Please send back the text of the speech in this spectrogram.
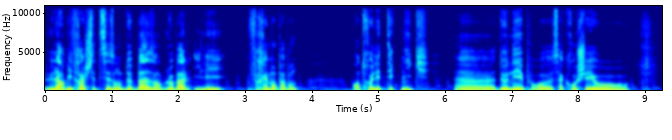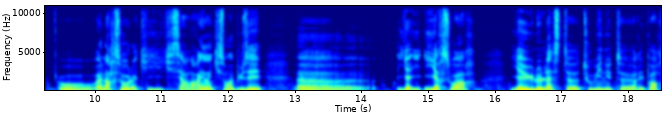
L'arbitrage cette saison, de base, en global, il est vraiment pas bon. Entre les techniques euh, données pour s'accrocher au, au- à l'arceau là, qui, qui servent à rien et qui sont abusés. Euh, il y a- hier soir, il y a eu le Last 2 Minute Report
